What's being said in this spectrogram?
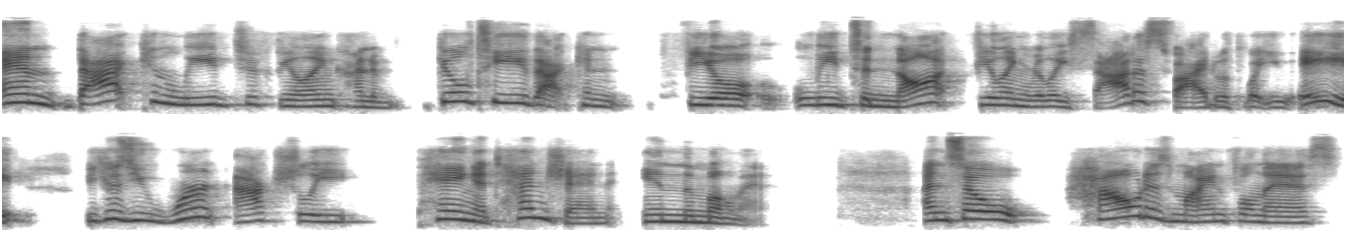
And that can lead to feeling kind of guilty. That can feel lead to not feeling really satisfied with what you ate because you weren't actually paying attention in the moment. And so, how does mindfulness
